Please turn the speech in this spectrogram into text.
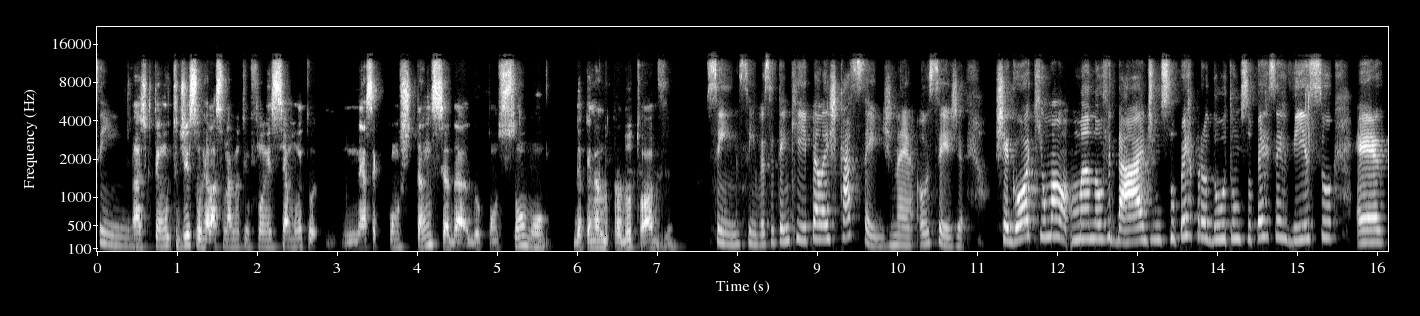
Sim. Acho que tem muito disso, o relacionamento influencia muito nessa constância da, do consumo, dependendo do produto, óbvio. Sim, sim, você tem que ir pela escassez, né? Ou seja, chegou aqui uma, uma novidade, um super produto, um super serviço é,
